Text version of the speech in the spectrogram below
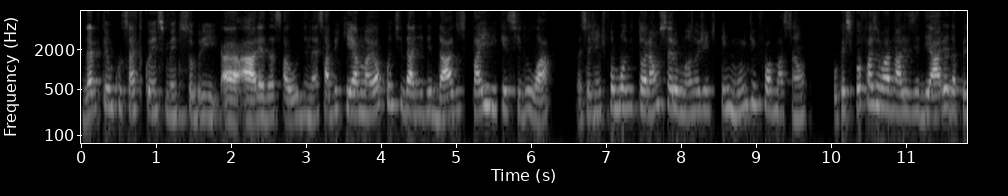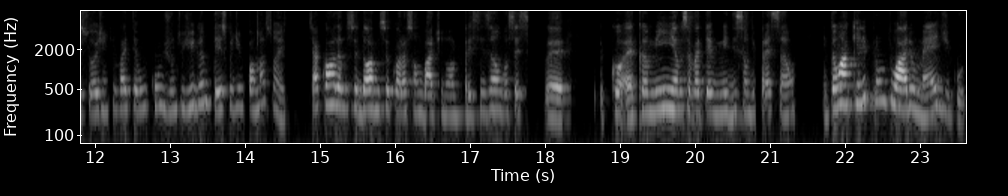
deve ter um certo conhecimento sobre a área da saúde, né? Sabe que a maior quantidade de dados está enriquecido lá. Né? Se a gente for monitorar um ser humano, a gente tem muita informação, porque se for fazer uma análise diária da pessoa, a gente vai ter um conjunto gigantesco de informações. Você acorda, você dorme, seu coração bate numa precisão, você é, é, caminha, você vai ter medição de pressão. Então, aquele prontuário médico,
